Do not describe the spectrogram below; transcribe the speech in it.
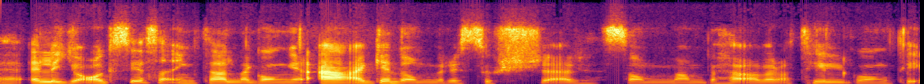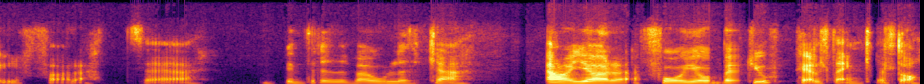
eh, eller jag ser sig inte alla gånger äger de resurser som man behöver ha tillgång till för att eh, bedriva olika ja, göra, få jobbet gjort helt enkelt. Då.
